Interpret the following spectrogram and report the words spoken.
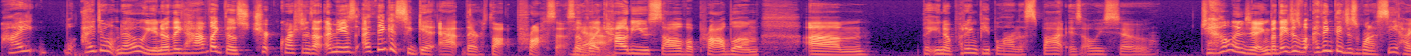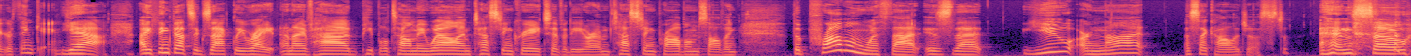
I well, I don't know. You know, they have like those trick questions. Out. I mean, it's, I think it's to get at their thought process of like how do you solve a problem. Um, but you know, putting people on the spot is always so challenging. But they just, I think they just want to see how you're thinking. Yeah, I think that's exactly right. And I've had people tell me, well, I'm testing creativity or I'm testing problem solving. The problem with that is that you are not a psychologist. And so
